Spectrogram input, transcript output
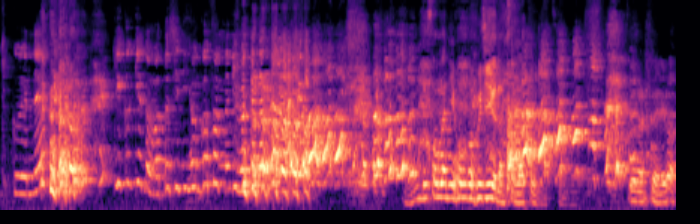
聞くね。聞くけど私日本語そんなにわからないなんでそんな日本語不自由な人になってるんですか？ね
